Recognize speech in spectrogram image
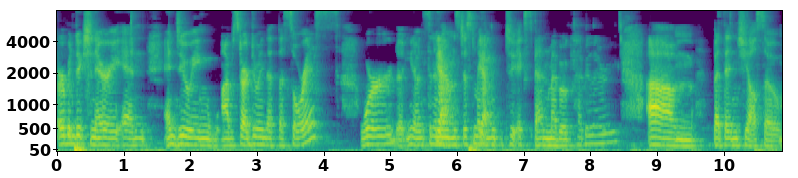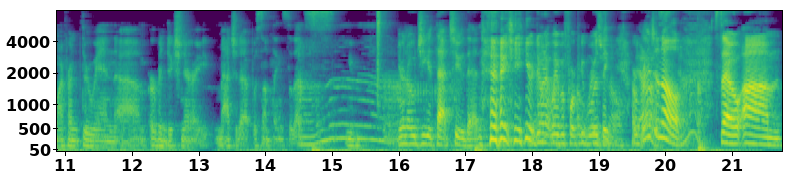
Urban Dictionary and and doing. I've started doing the thesaurus word, you know, and synonyms, just making to expand my vocabulary. Um, but then she also, my friend, threw in um, Urban Dictionary, match it up with something. So that's you, Ah. you're an OG at that too. Then you're doing it way before people would think Original. Yeah. So, um,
